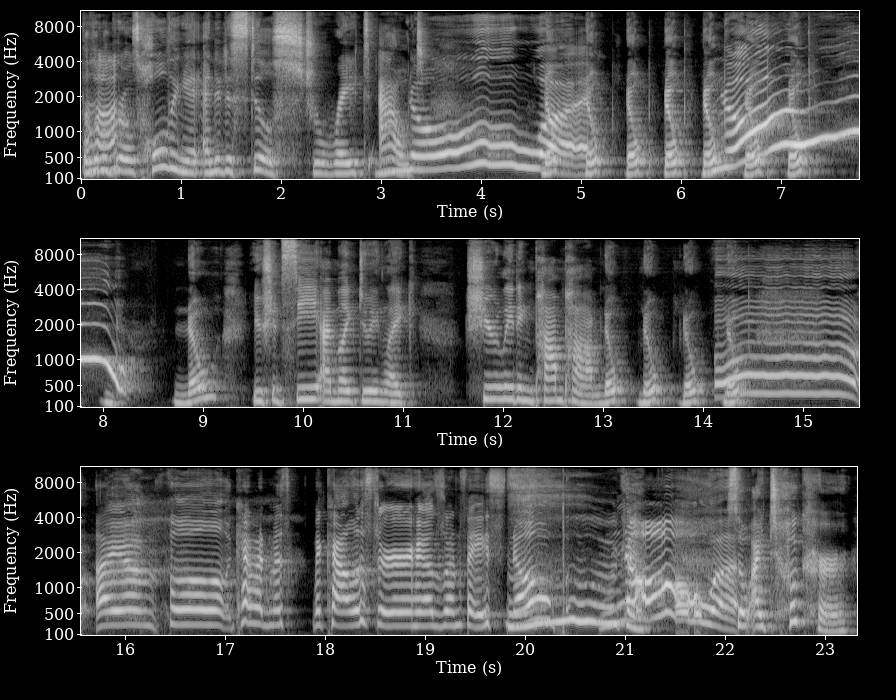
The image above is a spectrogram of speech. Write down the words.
The little uh-huh. girl's holding it and it is still straight out. No. Nope, nope, nope, nope, nope, No. nope, nope. No, you should see I'm like doing like cheerleading pom pom. Nope, nope, nope, nope. Oh, I am full Kevin Mis- McAllister hands on face. Nope. Ooh, okay. No. So I took her.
